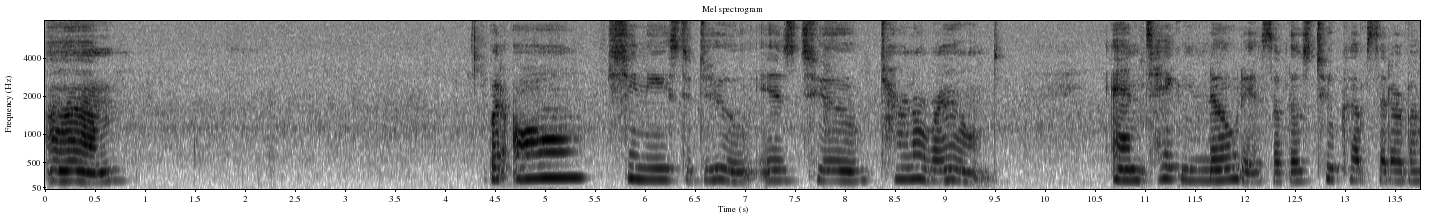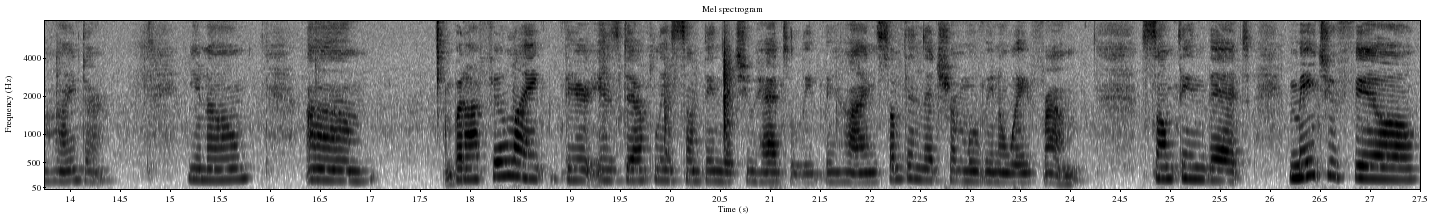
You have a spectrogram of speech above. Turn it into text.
Um, But all she needs to do is to turn around and take notice of those two cups that are behind her. You know, um, But I feel like there is definitely something that you had to leave behind. Something that you're moving away from. Something that made you feel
